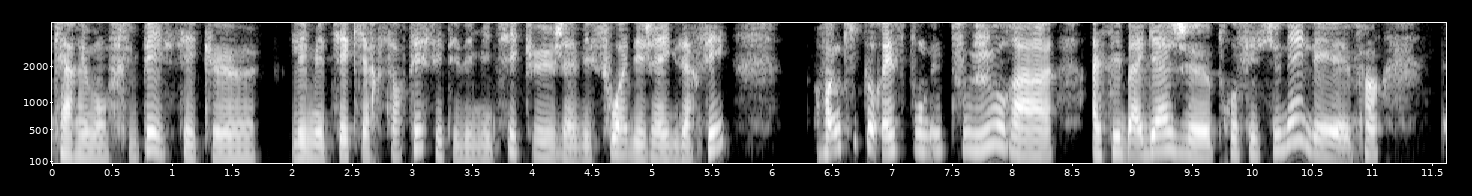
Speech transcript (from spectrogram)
carrément flippé, c'est que les métiers qui ressortaient, c'était des métiers que j'avais soit déjà exercés, enfin qui correspondaient toujours à, ces bagages euh, professionnels et enfin euh,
